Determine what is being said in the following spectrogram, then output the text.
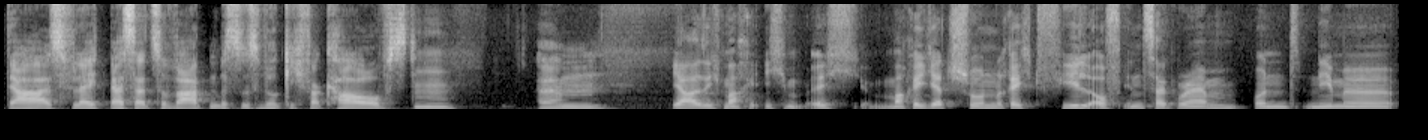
Da ist vielleicht besser zu warten, bis du es wirklich verkaufst. Mhm. Ähm, ja, also ich mache ich, ich mache jetzt schon recht viel auf Instagram und nehme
